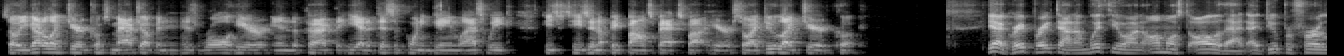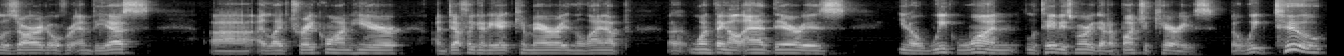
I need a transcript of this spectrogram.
So you got to like Jared Cook's matchup and his role here, and the fact that he had a disappointing game last week. He's he's in a big bounce back spot here. So I do like Jared Cook. Yeah, great breakdown. I'm with you on almost all of that. I do prefer Lazard over MVS. Uh, I like Tre'Quan here. I'm definitely going to get Kamara in the lineup. Uh, one thing I'll add there is, you know, week one, Latavius Murray got a bunch of carries, but week two,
